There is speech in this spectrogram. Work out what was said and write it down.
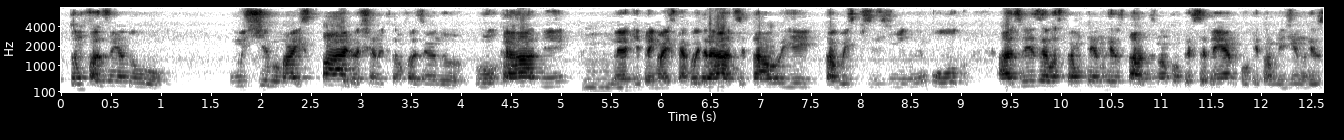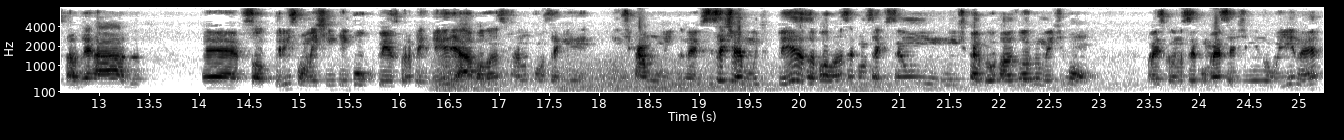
estão é, fazendo um estilo mais palho, achando que estão fazendo low carb, uhum. né, que tem mais carboidratos e tal, e aí, talvez precise diminuir um pouco. Às vezes elas estão tendo resultados não estão percebendo, porque estão medindo o resultado errado. É, só, principalmente quem tem pouco peso para perder, a balança já não consegue indicar muito. Né? Se você tiver muito peso, a balança consegue ser um indicador razoavelmente bom. Mas quando você começa a diminuir né,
